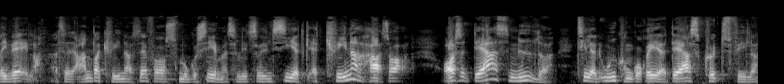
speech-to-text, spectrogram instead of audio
rivaler, altså andre kvinder. Så derfor smukker man sig lidt. Så det vil sige, at, at kvinder har så også deres midler til at udkonkurrere deres kønsfælder.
